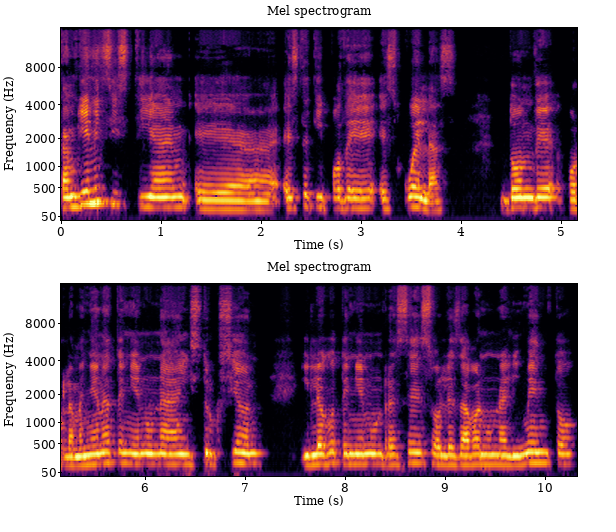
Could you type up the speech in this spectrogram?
también existían eh, este tipo de escuelas donde por la mañana tenían una instrucción y luego tenían un receso, les daban un alimento.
